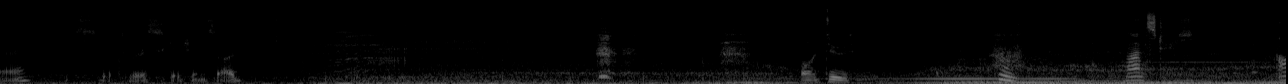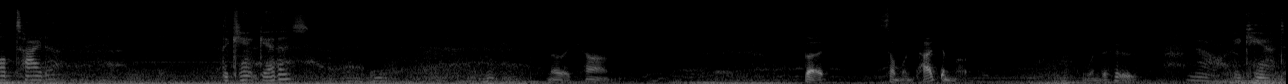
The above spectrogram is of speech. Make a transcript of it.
Okay, this looks very sketchy inside. Oh, dude. Monsters. All tied up. They can't get us? No, they can't. But someone tied them up. Wonder who? No, they can't.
